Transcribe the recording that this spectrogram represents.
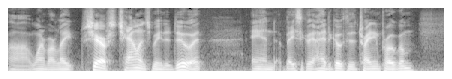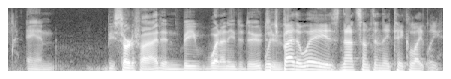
uh, one of our late sheriffs, challenged me to do it, and basically I had to go through the training program and be certified and be what I need to do to. Which, by the way, is not something they take lightly.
